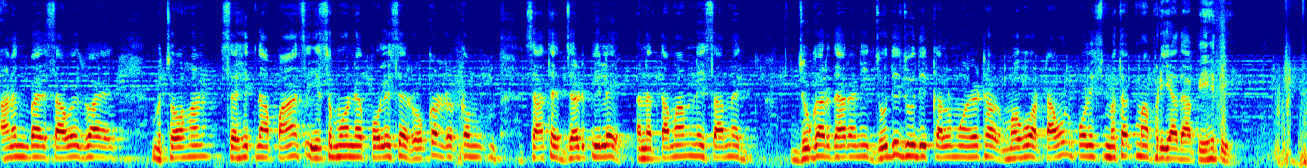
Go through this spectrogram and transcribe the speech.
આનંદભાઈ સાવજભાઈ ચૌહાણ સહિતના પાંચ ઈસમોને પોલીસે રોકડ રકમ સાથે ઝડપી લઈ અને તમામની સામે જુગારધારાની જુદી જુદી કલમો હેઠળ મહુવા ટાઉન પોલીસ મથકમાં ફરિયાદ આપી હતી. you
